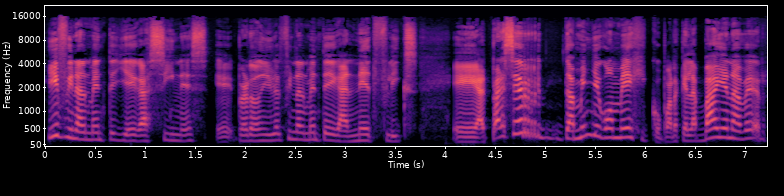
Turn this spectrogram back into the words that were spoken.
y finalmente llega a cines, eh, perdón, y finalmente llega a Netflix. Eh, al parecer también llegó a México para que la vayan a ver.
